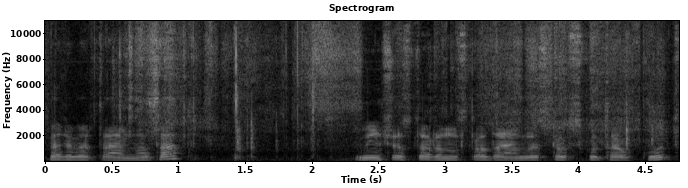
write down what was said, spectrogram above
Перевертаємо назад. В іншу сторону складаємо листок з кута в кут.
